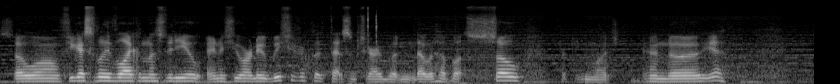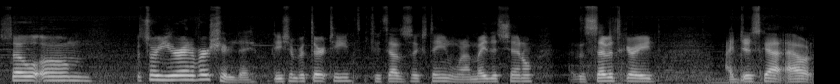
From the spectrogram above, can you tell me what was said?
So uh, if you guys could leave a like on this video, and if you are new, be sure to click that subscribe button. That would help us so freaking much. And uh, yeah. So, um, it's our year anniversary today, December 13th, 2016, when I made this channel. As a 7th grade, I just got out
